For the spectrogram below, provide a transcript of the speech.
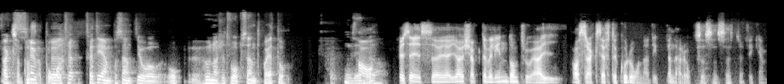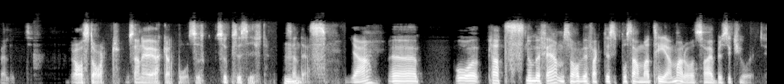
Aktien upp 31 procent i år och 122 procent på ett år. Ja, precis. Jag, jag, köpte väl in dem tror jag i, strax efter coronadippen där också så, så jag fick en väldigt bra start. Och sen har jag ökat på successivt mm. sen dess. Ja, eh, på plats nummer fem så har vi faktiskt på samma tema då, cybersecurity.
